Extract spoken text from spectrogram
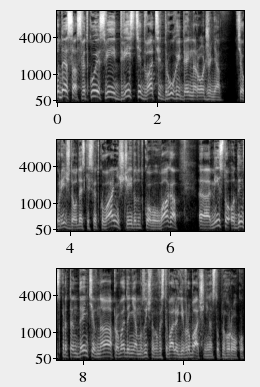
Одеса святкує свій 222-й день народження. Цьогоріч до одеських святкувань ще й додаткова увага. Е, Місто один з претендентів на проведення музичного фестивалю Євробачення наступного року.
